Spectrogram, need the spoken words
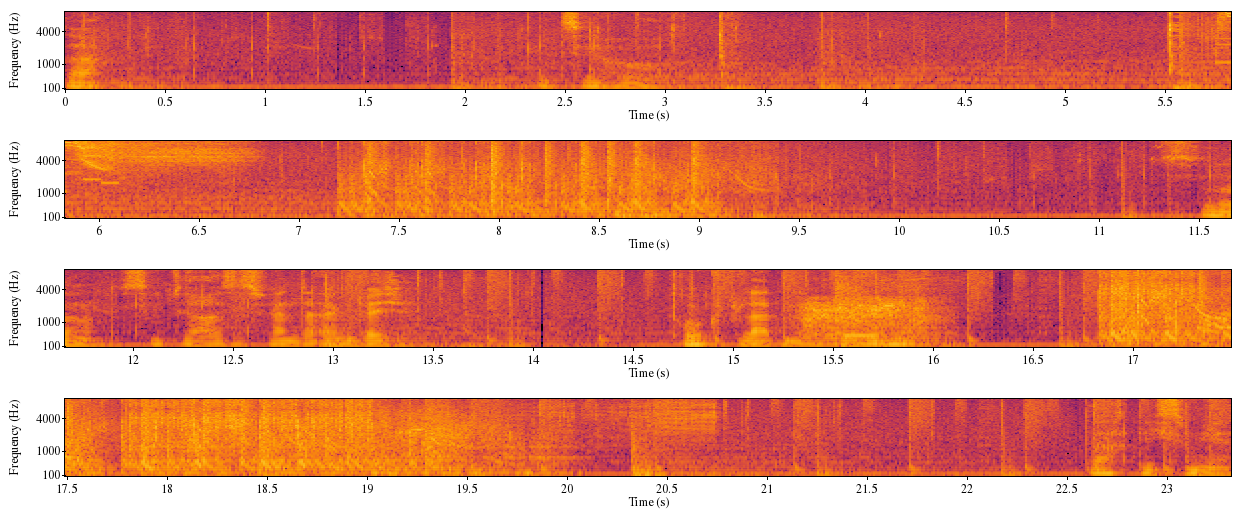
So. Geht's hier hoch. So, das sieht ja aus, als wären da irgendwelche Druckplatten im Boden. Dachte ich's mir.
